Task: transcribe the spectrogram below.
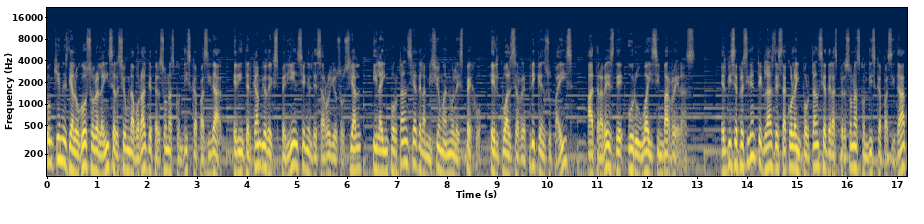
con quienes dialogó sobre la inserción laboral de personas con discapacidad, el intercambio de experiencia en el desarrollo social y la importancia de la misión Manuel Espejo, el cual se replica en su país a través de Uruguay sin barreras. El vicepresidente Glass destacó la importancia de las personas con discapacidad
